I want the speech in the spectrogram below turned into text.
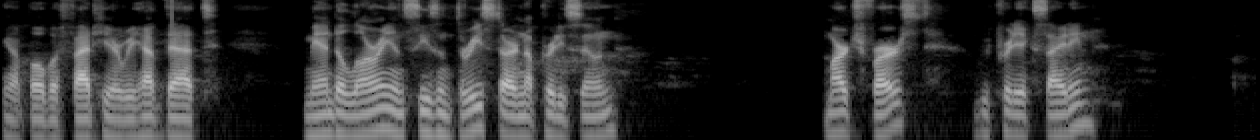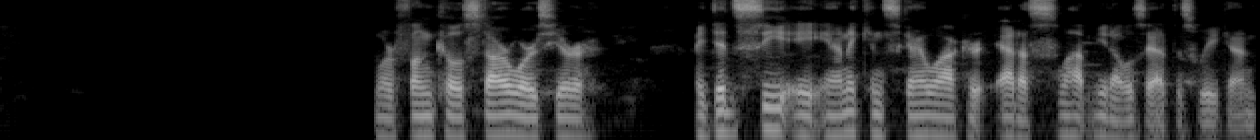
We got Boba Fett here. We have that Mandalorian Season 3 starting up pretty soon. March 1st. Will be pretty exciting. More Funko Star Wars here. I did see a Anakin Skywalker at a swap meet I was at this weekend.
